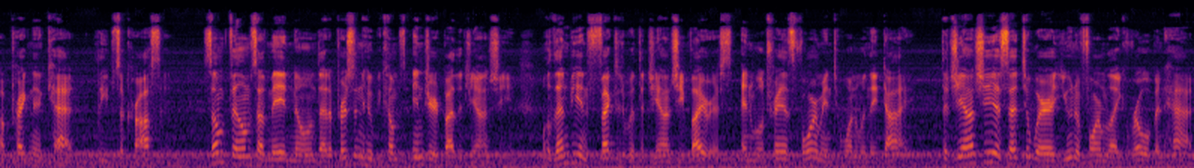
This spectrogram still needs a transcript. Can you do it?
a pregnant cat leaps across it. Some films have made known that a person who becomes injured by the Jiangshi will then be infected with the Jiangshi virus and will transform into one when they die. The Jiangshi is said to wear a uniform like robe and hat,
